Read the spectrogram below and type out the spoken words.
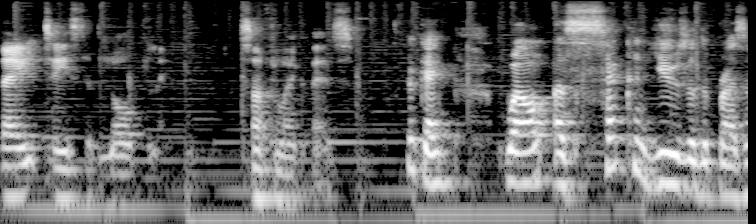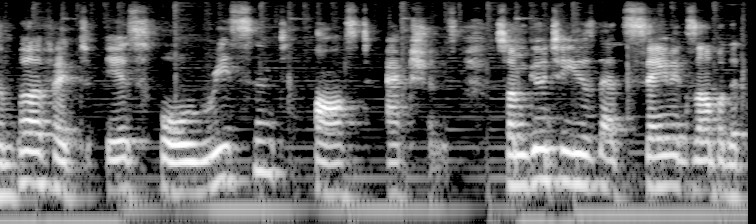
They tasted lovely. Something like this. Okay. Well, a second use of the present perfect is for recent past actions. So I'm going to use that same example that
